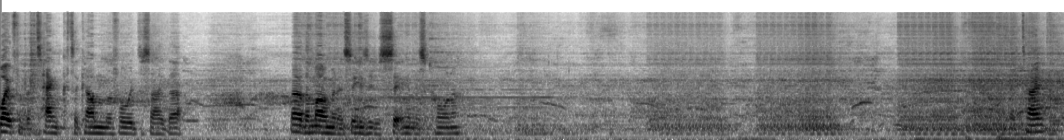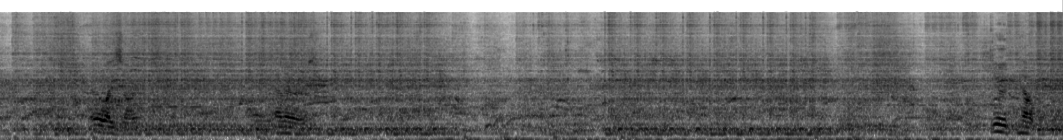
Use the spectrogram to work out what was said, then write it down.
Wait for the tank to come before we decide that. But at the moment it's easy just sitting in this corner. The tank. Always so. Yeah, there it is. You help.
